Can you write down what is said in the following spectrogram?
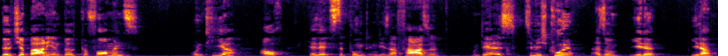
Build Your Body and Build Performance. Und hier auch der letzte Punkt in dieser Phase. Und der ist ziemlich cool. Also jede, jeder,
